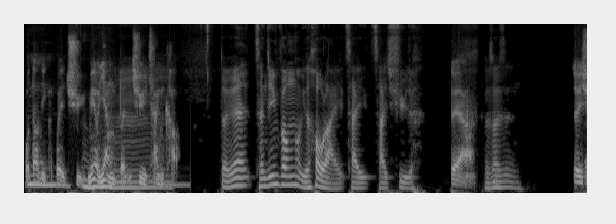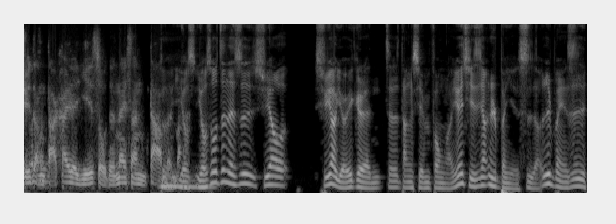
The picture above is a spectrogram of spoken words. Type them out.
我到底可不可以去？嗯、没有样本去参考、嗯。对，因为陈金峰也是后来才才去的。对啊，也算是所以学长打开了野手的那扇大门嘛。有有时候真的是需要需要有一个人就是当先锋啊，因为其实像日本也是啊，日本也是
